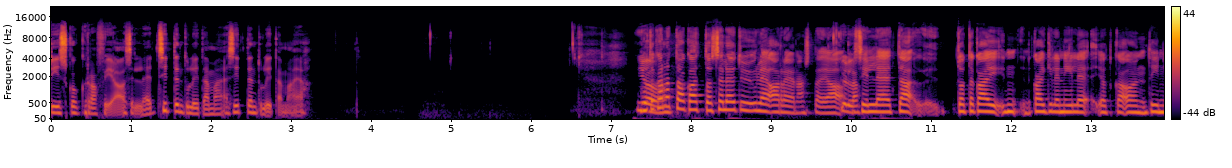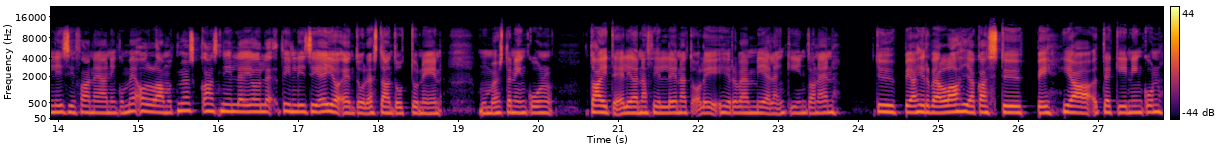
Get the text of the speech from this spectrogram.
diskografiaa silleen, että sitten tuli tämä ja sitten tuli tämä ja Joo. Mutta kannattaa katsoa, se löytyy Yle Areenasta ja Kyllä. sille, että totta kai kaikille niille, jotka on Thin Lizzy-faneja niin kuin me ollaan, mutta myös kans niille, joille Thin Lizzy ei ole entuudestaan tuttu, niin mun mielestä niin kuin taiteilijana Fillinat oli hirveän mielenkiintoinen tyyppi ja hirveän lahjakas tyyppi ja teki niin kuin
